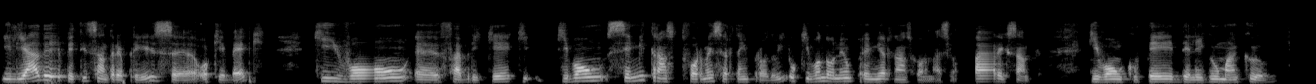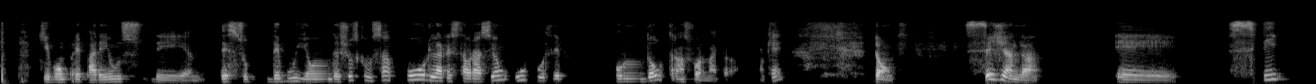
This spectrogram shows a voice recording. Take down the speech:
Il y a des petites entreprises euh, au Québec qui vont euh, fabriquer, qui, qui vont semi-transformer certains produits ou qui vont donner une première transformation. Par exemple, qui vont couper des légumes en cubes, qui vont préparer des, euh, des soupes, des bouillons, des choses comme ça pour la restauration ou pour, pour d'autres transformateurs. OK? Donc, ces gens-là, et si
